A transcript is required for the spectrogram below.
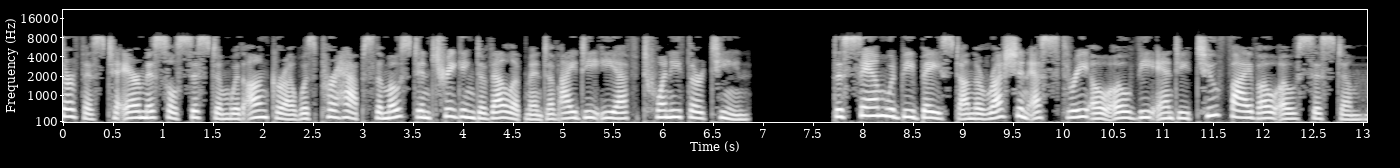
surface-to-air missile system with Ankara was perhaps the most intriguing development of IDEF 2013. The SAM would be based on the Russian S-300V Antey-2500 system.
